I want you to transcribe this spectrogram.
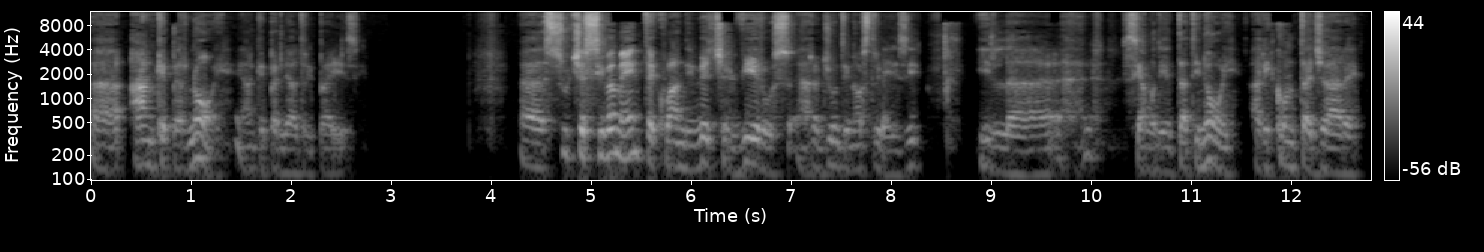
eh, anche per noi e anche per gli altri paesi. Eh, successivamente, quando invece il virus ha raggiunto i nostri paesi, il, eh, siamo diventati noi a ricontagiare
